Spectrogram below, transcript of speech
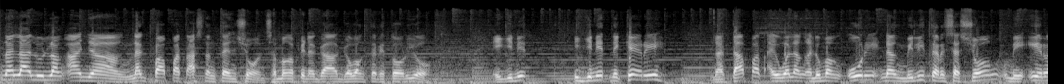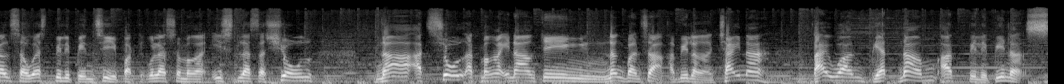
na lalo lang anyang nagpapataas ng tensyon sa mga pinag-aagawang teritoryo. Iginit, iginit ni Kerry na dapat ay walang anumang uri ng militarisasyong umiiral sa West Philippine Sea, partikular sa mga isla sa Shoal na at Seoul at mga inaangking ng bansa kabilang ang China, Taiwan, Vietnam at Pilipinas.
